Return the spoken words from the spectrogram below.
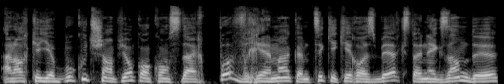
Alors qu'il y a beaucoup de champions qu'on considère pas vraiment comme, tu sais, Rosberg, c'est un exemple de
